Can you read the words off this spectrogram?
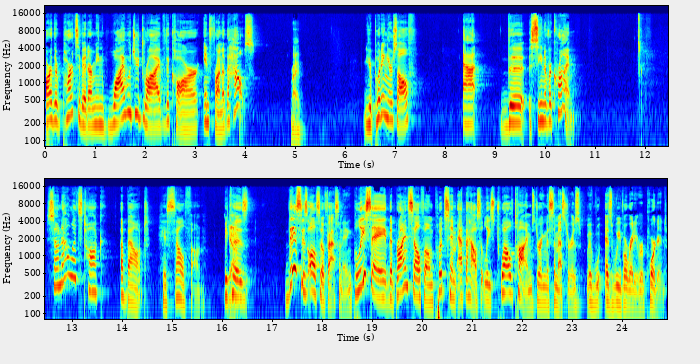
are there parts of it. I mean, why would you drive the car in front of the house? Right. You're putting yourself at the scene of a crime. So now let's talk about his cell phone because yeah. this is also fascinating. Police say that Brian's cell phone puts him at the house at least 12 times during the semester, as, as we've already reported.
